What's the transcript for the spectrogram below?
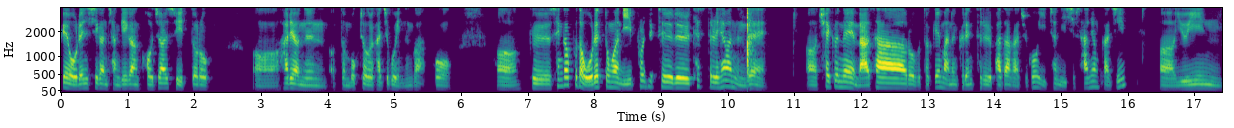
꽤 오랜 시간 장기간 거주할 수 있도록 어, 하려는 어떤 목적을 가지고 있는 것 같고 어, 그 생각보다 오랫동안 이 프로젝트를 테스트를 해왔는데 어, 최근에 나사로부터 꽤 많은 그랜트를 받아가지고 2024년까지 어, 유인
